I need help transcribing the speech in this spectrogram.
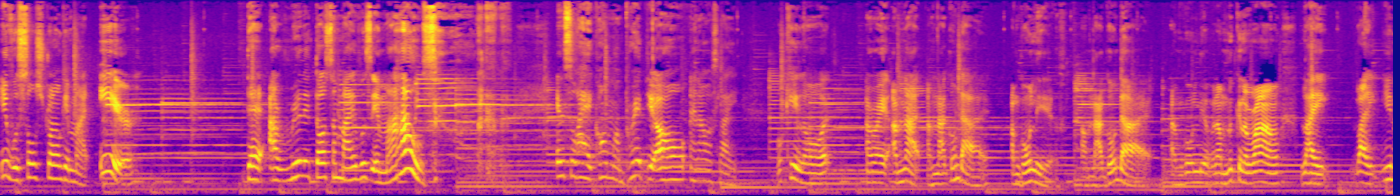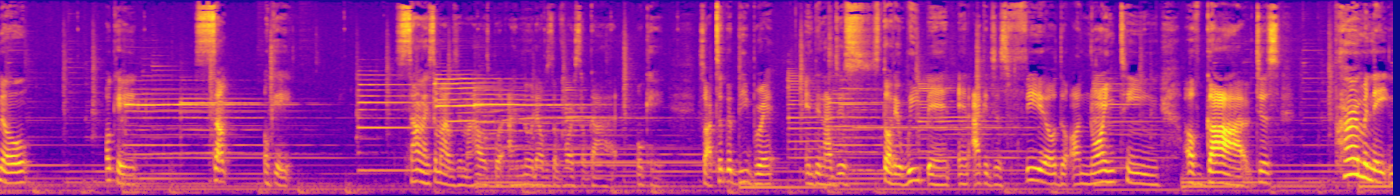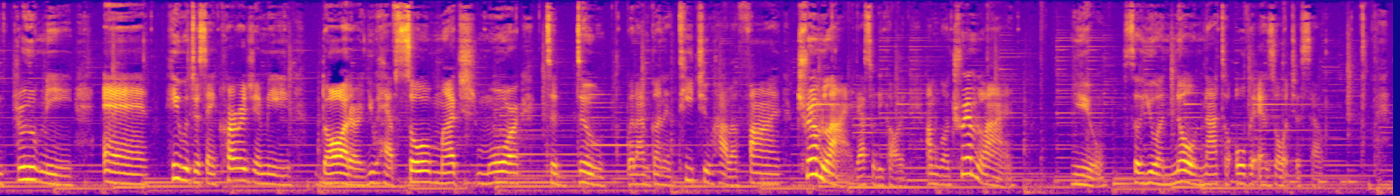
it was so strong in my ear that I really thought somebody was in my house. and so I had called my breath, y'all, and I was like, okay, Lord, all right, I'm not, I'm not gonna die. I'm gonna live. I'm not gonna die. I'm gonna live. And I'm looking around like, like, you know, okay, some, okay, sound like somebody was in my house, but I know that was the voice of God. Okay. So I took a deep breath and then I just started weeping, and I could just feel the anointing of God just permeating through me. And He was just encouraging me, daughter, you have so much more to do. But I'm gonna teach you how to find trim line. That's what he called it. I'm gonna trim line you so you will know not to over exalt yourself.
